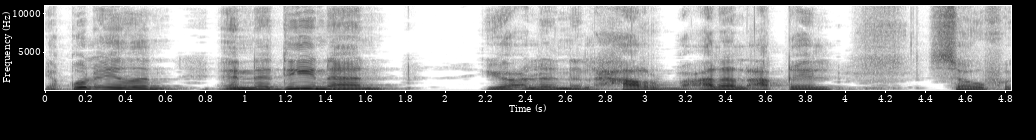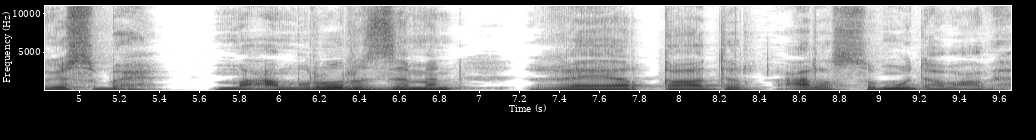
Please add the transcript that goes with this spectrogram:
يقول أيضا أن دينا يعلن الحرب على العقل سوف يصبح مع مرور الزمن غير قادر على الصمود أمامه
